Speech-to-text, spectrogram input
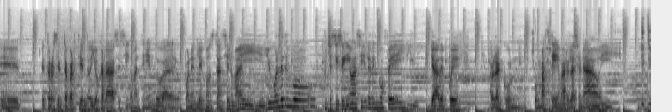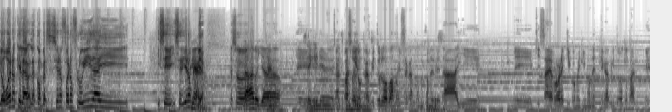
eh, esto recién está partiendo y ojalá se siga manteniendo. A ponerle constancia nomás. Y yo igual le tengo. Pucha, si seguimos así, le tengo fe y ya después hablar con, con más temas relacionados y. Y lo bueno es que la- las conversaciones fueron fluidas y, y, se, y se dieron Claro. bien. Eso, Claro, ya. Claro. eh, Seguir al paso de los expandiendo. capítulos vamos a ir sacando mejores Sí. detalles, eh, quizás errores que cometimos en este capítulo, total, el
